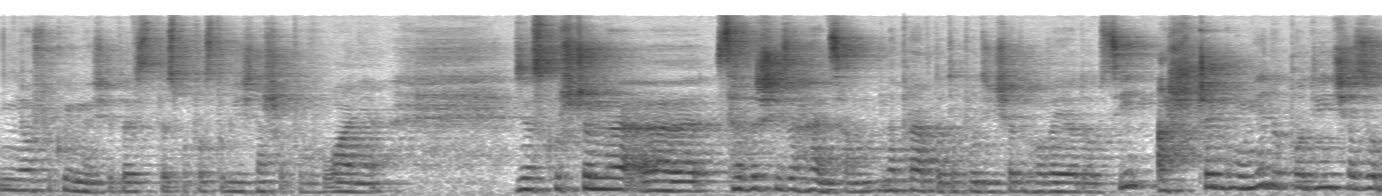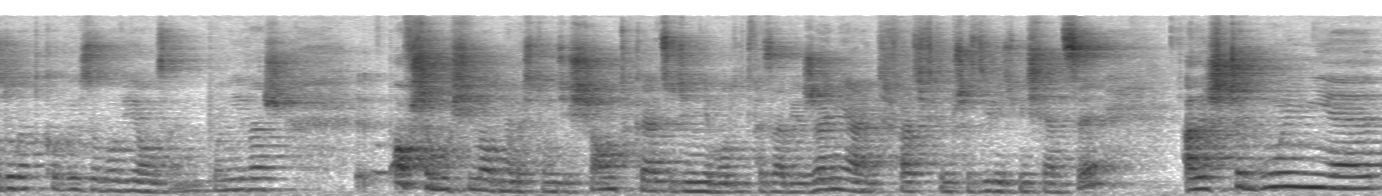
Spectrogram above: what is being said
nie oszukujmy się, to jest, to jest po prostu gdzieś nasze powołanie. W związku z czym e, serdecznie zachęcam naprawdę do podjęcia duchowej adopcji, a szczególnie do podjęcia dodatkowych zobowiązań, ponieważ e, owszem, musimy odnawiać tą dziesiątkę, codziennie modlitwę zawierzenia i trwać w tym przez 9 miesięcy, ale szczególnie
